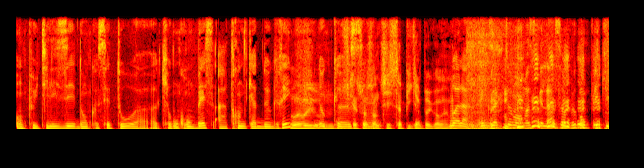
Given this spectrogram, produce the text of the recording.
on peut utiliser donc cette eau euh, qu'on baisse à 34 degrés. Oui, oui, Donc, jusqu'à c'est- 66, ça pique un peu quand même. Voilà, exactement, parce que là, c'est un peu compliqué.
